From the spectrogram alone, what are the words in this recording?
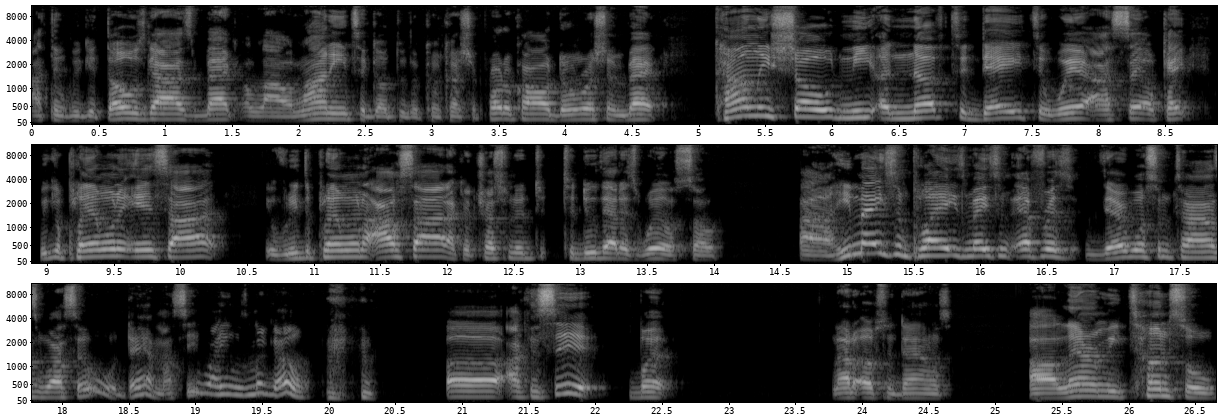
I think we get those guys back. Allow Lonnie to go through the concussion protocol. Don't rush him back. Conley showed me enough today to where I say, okay, we can play him on the inside. If we need to play him on the outside, I can trust him to, to do that as well. So uh, he made some plays, made some efforts. There were some times where I said, oh, damn, I see why he was let go. uh, I can see it, but a lot of ups and downs. Uh, Laremy Tunsil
